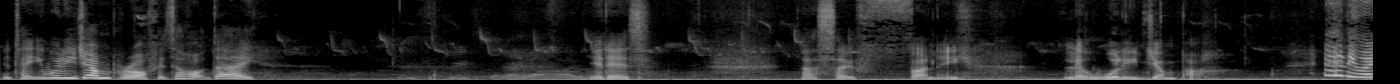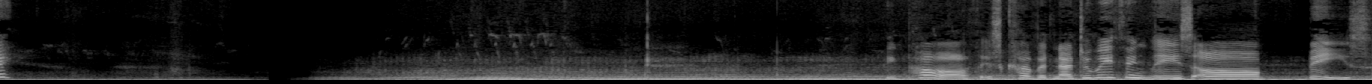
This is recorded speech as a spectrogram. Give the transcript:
You take your woolly jumper off. It's a hot day. The tree's still alive. It is. That's so funny. Little woolly jumper. Anyway. The path is covered. Now, do we think these are bees?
